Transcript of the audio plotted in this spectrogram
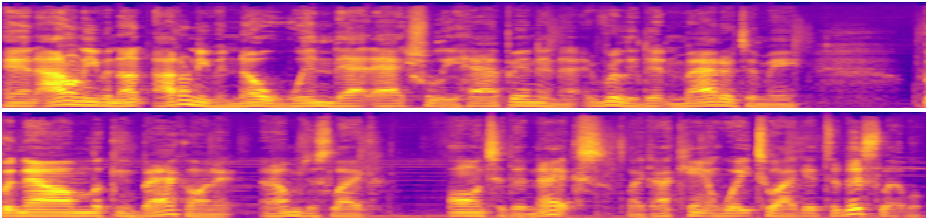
And I don't even I don't even know when that actually happened, and it really didn't matter to me. But now I'm looking back on it, and I'm just like, on to the next. Like I can't wait till I get to this level.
